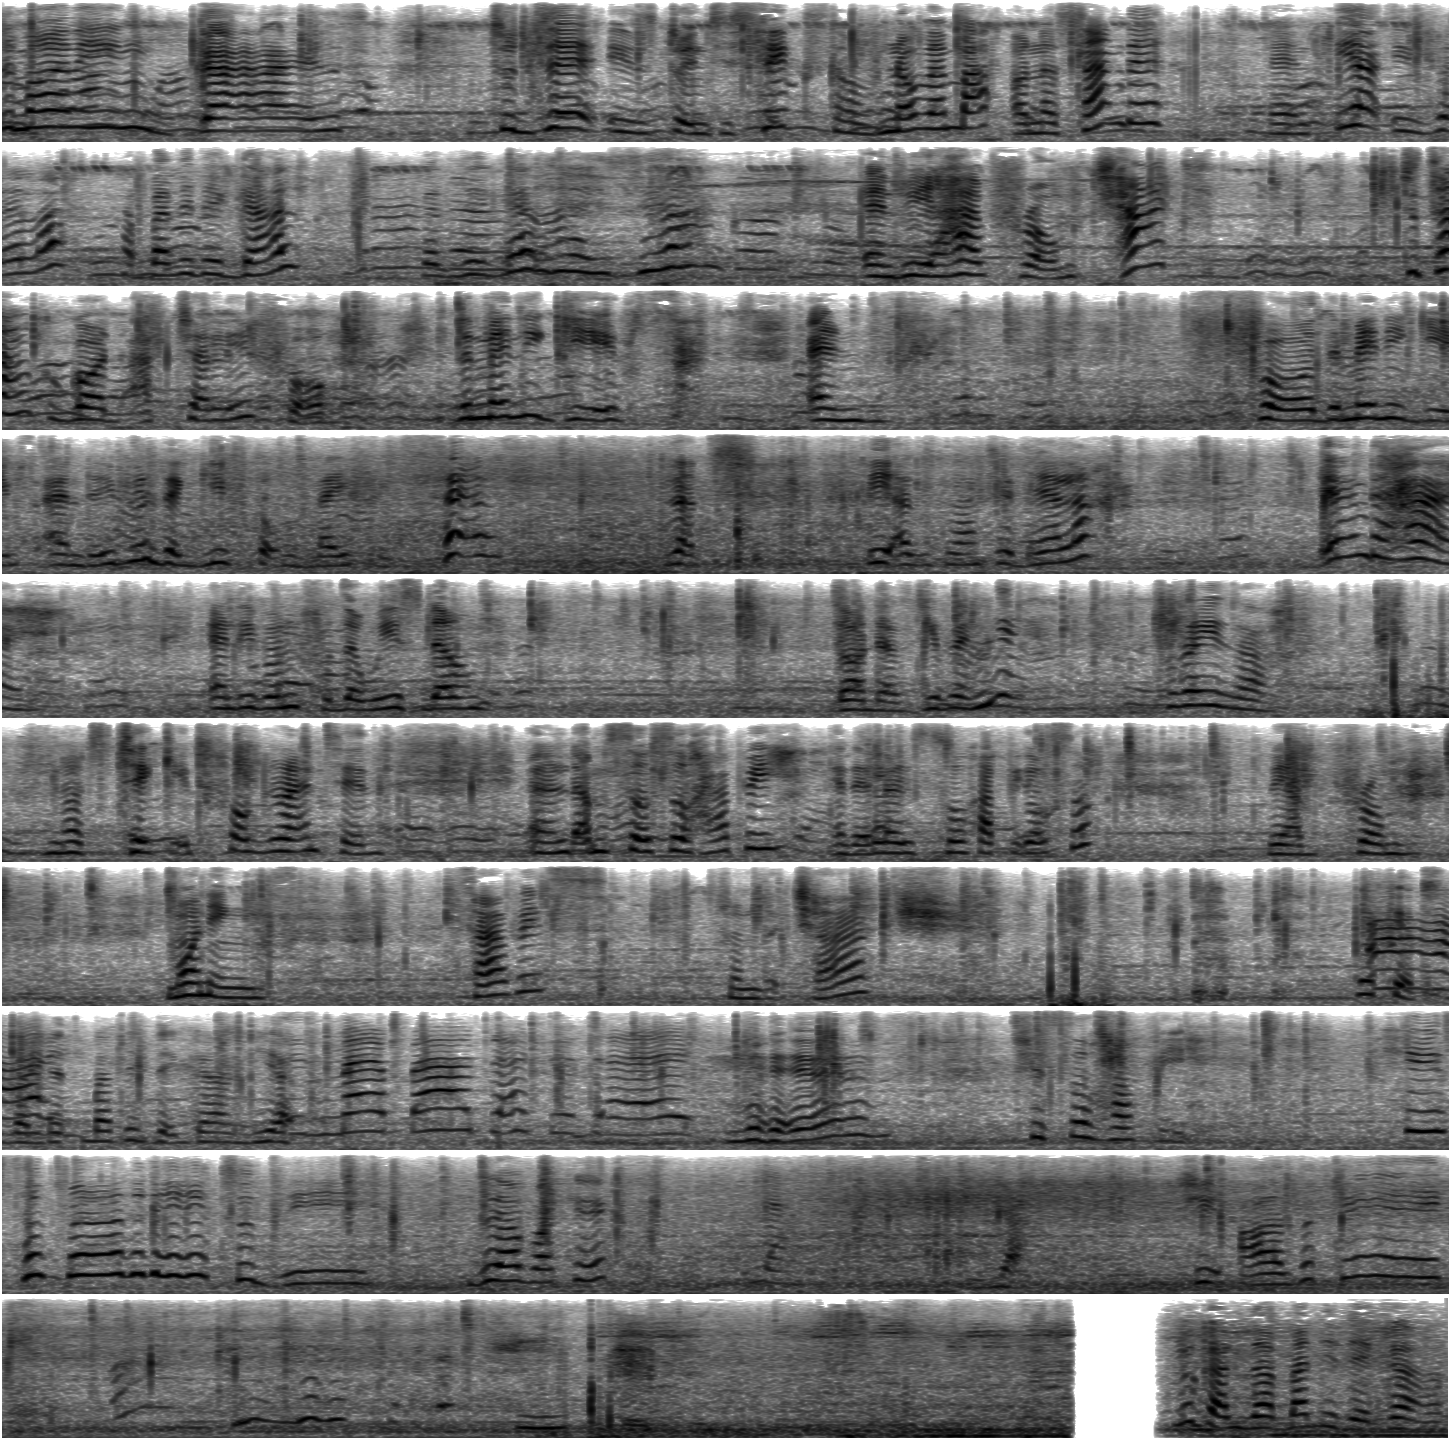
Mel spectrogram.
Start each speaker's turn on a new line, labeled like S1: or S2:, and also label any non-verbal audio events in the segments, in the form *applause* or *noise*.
S1: Good morning, guys. Today is 26th of November on a Sunday, and here is Ella, a birthday girl. Birthday girl is here, and we have from church to thank God actually for the many gifts and for the many gifts and even the gift of life itself that He has granted Ella and I, and even for the wisdom God has given me to raise her, not take it for granted. And I'm so so happy, and Ella is so happy also. We are from morning service from the church. Look at the birthday girl here.
S2: It's my birthday today.
S1: Yes, she's so happy. It's her birthday today. Do you have a cake?
S2: Yeah.
S1: Yeah. She has a cake. *laughs* Look at the birthday girl.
